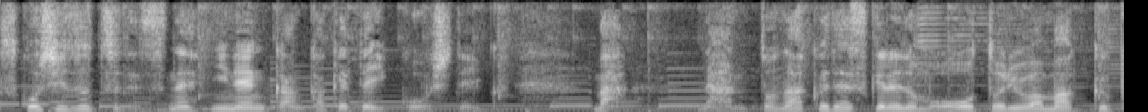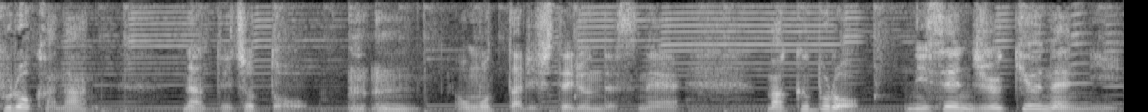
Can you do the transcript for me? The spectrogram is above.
少しずつですね2年間かけて移行していく。まあなんとなくですけれども大鳥は Mac Pro かななんてちょっと 思ったりしてるんですね。Mac Pro 2019年に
